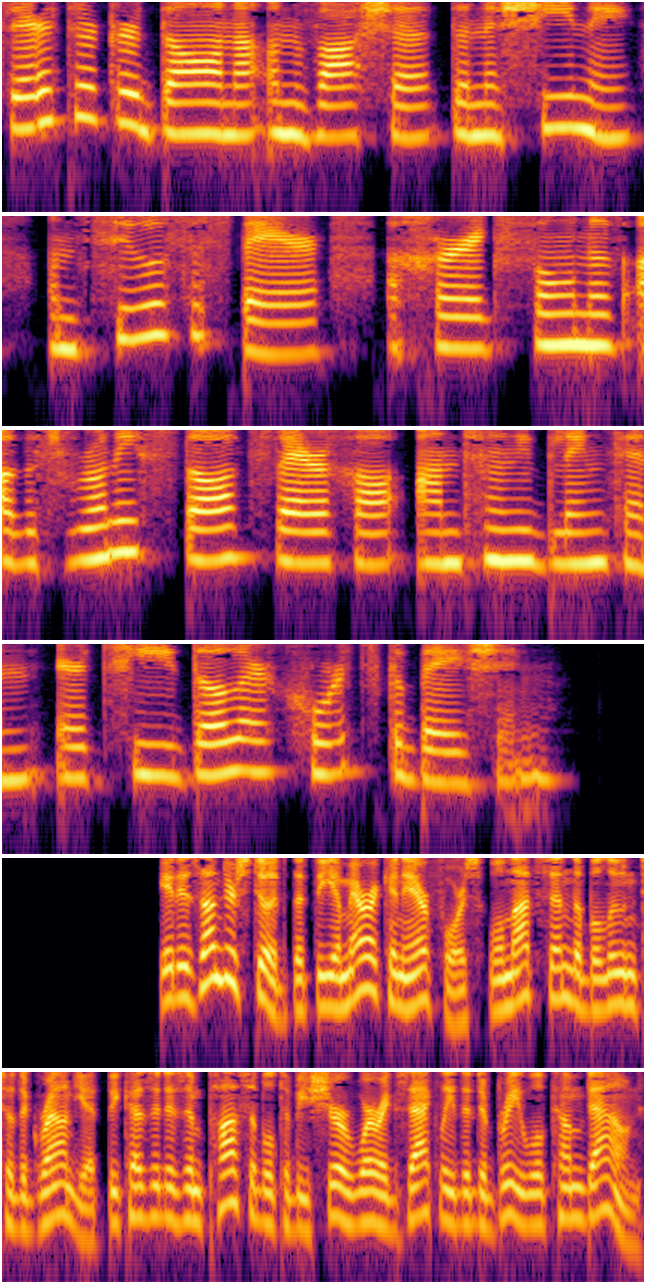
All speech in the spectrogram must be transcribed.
deirtear gur dána an bhaise de na Síne an túil sa spéir a chur ag fónamh agus runnaí Stáit-Mheiriceá Antony Blinken er ar tí dul ar cuairt go Beijing. It is understood that the American Air Force will not send the balloon to the ground yet because it is impossible to be sure where exactly the debris will come down.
